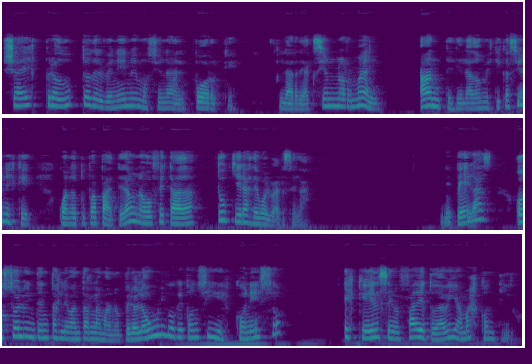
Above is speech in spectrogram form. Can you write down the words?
ya es producto del veneno emocional, porque la reacción normal antes de la domesticación es que cuando tu papá te da una bofetada, tú quieras devolvérsela. Le pegas o solo intentas levantar la mano, pero lo único que consigues con eso es que él se enfade todavía más contigo.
